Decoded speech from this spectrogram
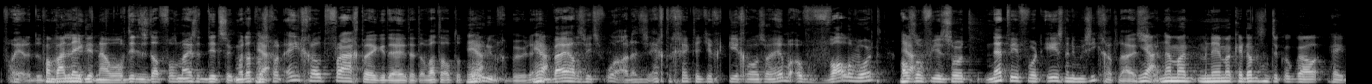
Van, ja, dat doet Van waar leek dit nou op? Of dit is dat, volgens mij is het dit stuk. Maar dat was Ja. gewoon één groot vraagteken de hele tijd, wat er op dat podium gebeurde. En wij hadden zoiets van, wow, dat is echt te gek dat je een keer gewoon zo helemaal overvallen wordt. Alsof je een soort, net weer voor het eerst naar de muziek gaat luisteren. ja nou, maar, nee, maar kijk, dat is natuurlijk ook wel... Kijk,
